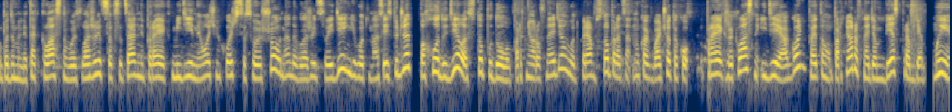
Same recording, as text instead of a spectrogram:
мы подумали, так классно будет вложиться в социальный проект медийный, очень хочется свое шоу, надо вложить свои деньги, вот у нас есть бюджет, по ходу дела стопудово партнеров найдем, вот прям сто процентов, ну как бы, а что такое? Проект же классный, идея огонь, поэтому партнеров найдем без проблем. Мы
